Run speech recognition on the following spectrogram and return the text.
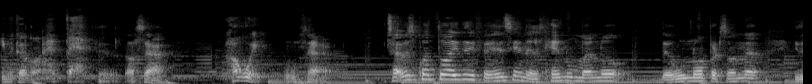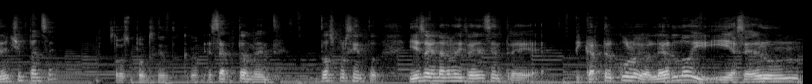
Y me "Ay, espérate". o sea, no, güey. O sea, ¿sabes cuánto hay de diferencia en el gen humano de una persona y de un chimpancé? 2% creo. Exactamente, 2%. Y eso hay una gran diferencia entre picarte el culo y olerlo y, y hacer un,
